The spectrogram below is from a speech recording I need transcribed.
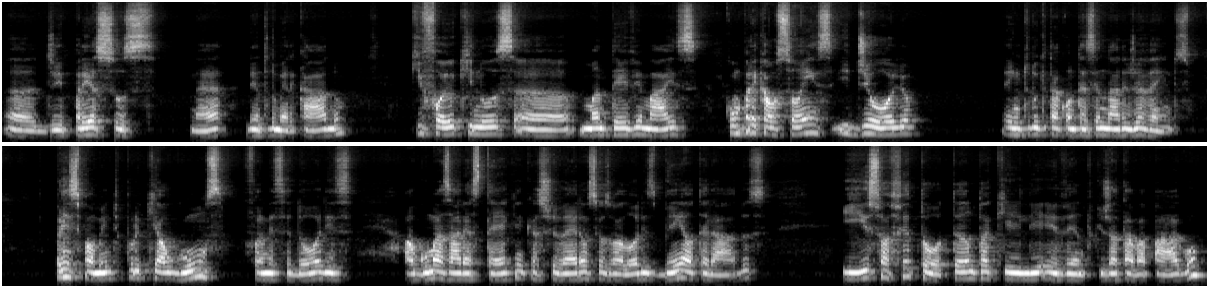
uh, de preços né, dentro do mercado que foi o que nos uh, manteve mais com precauções e de olho em tudo que está acontecendo na área de eventos. Principalmente porque alguns fornecedores, algumas áreas técnicas tiveram seus valores bem alterados e isso afetou tanto aquele evento que já estava pago,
